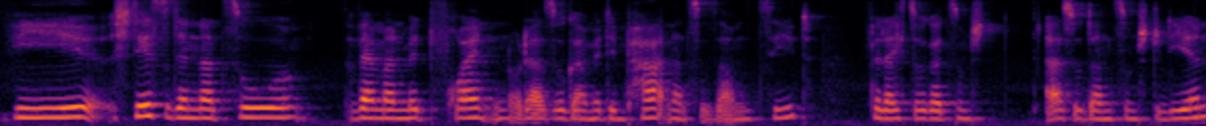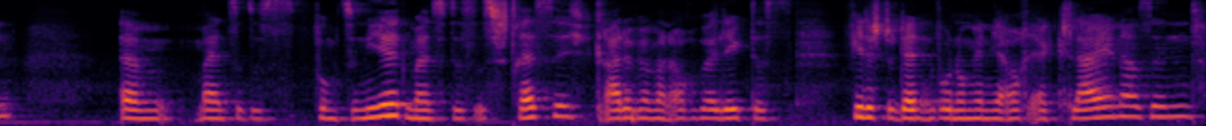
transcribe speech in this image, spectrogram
Wie stehst du denn dazu, wenn man mit Freunden oder sogar mit dem Partner zusammenzieht? Vielleicht sogar zum, also dann zum Studieren? Ähm, meinst du, das funktioniert? Meinst du, das ist stressig? Gerade wenn man auch überlegt, dass viele Studentenwohnungen ja auch eher kleiner sind.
